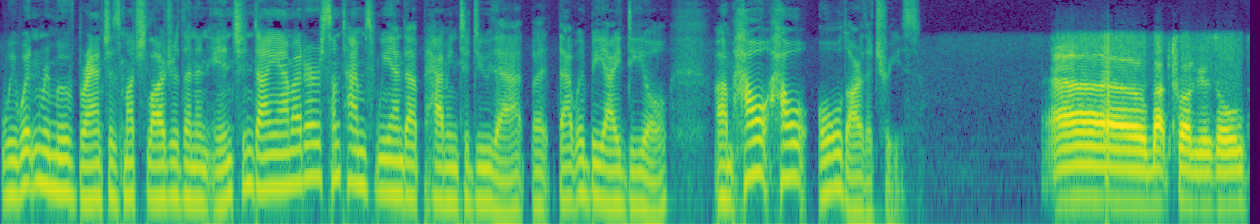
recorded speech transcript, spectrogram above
We wouldn't remove branches much larger than an inch in diameter. Sometimes we end up having to do that, but that would be ideal. Um, how how old are the trees? Uh, about twelve years old.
